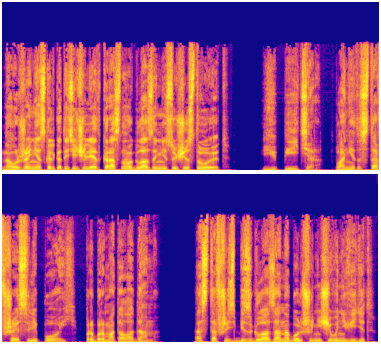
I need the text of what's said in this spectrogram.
Но уже несколько тысяч лет красного глаза не существует. «Юпитер, планета, ставшая слепой», — пробормотал Адам. Оставшись без глаза, она больше ничего не видит.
